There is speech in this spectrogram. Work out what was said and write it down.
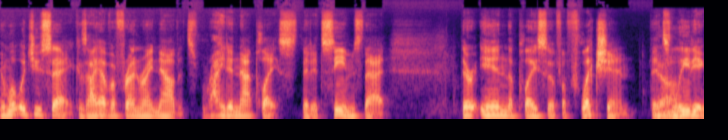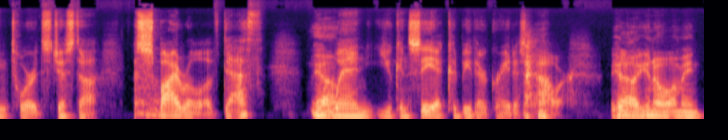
And what would you say? Because I have a friend right now that's right in that place, that it seems that they're in the place of affliction that's yeah. leading towards just a, a spiral of death. Yeah. When you can see it could be their greatest power. yeah. You know, I mean,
